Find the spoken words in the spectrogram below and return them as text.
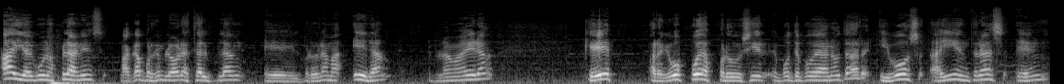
Hay algunos planes. Acá, por ejemplo, ahora está el plan, eh, el programa ERA, el programa ERA, que es para que vos puedas producir, vos te podés anotar y vos ahí entras en,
